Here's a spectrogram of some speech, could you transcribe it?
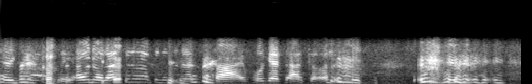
exactly. Oh no, that's gonna happen in the next five. We'll get that going.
